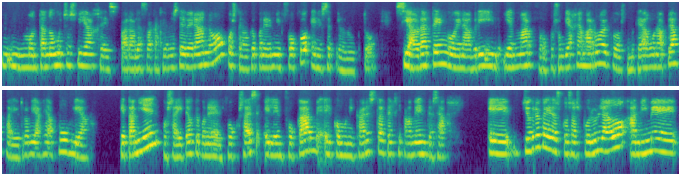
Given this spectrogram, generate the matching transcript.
montando muchos viajes para las vacaciones de verano, pues tengo que poner mi foco en ese producto. Si ahora tengo en abril y en marzo pues un viaje a Marruecos, me queda alguna plaza y otro viaje a Puglia, que también, pues ahí tengo que poner el foco, ¿sabes? El enfocarme, el comunicar estratégicamente, o sea, eh, yo creo que hay dos cosas. Por un lado, a mí me,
